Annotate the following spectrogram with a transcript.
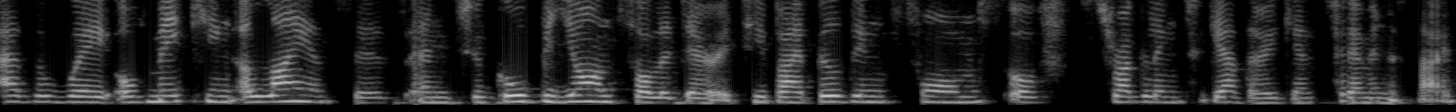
as a way of making alliances and to go beyond solidarity by building forms of struggling together against feminicide.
